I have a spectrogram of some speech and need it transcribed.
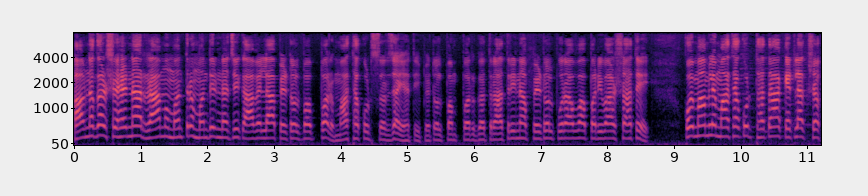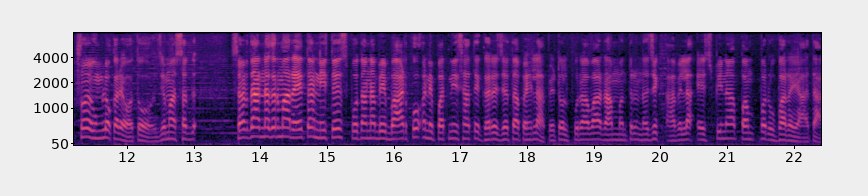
ભાવનગર શહેરના રામ મંત્ર મંદિર નજીક આવેલા પેટ્રોલ પંપ પર માથાકૂટ સર્જાઈ હતી. પેટ્રોલ પંપ પર ગત રાત્રિના પેટ્રોલ પુરાવવા પરિવાર સાથે કોઈ મામલે માથાકૂટ થતા કેટલાક શખ્સોએ હુમલો કર્યો હતો, જેમાં સરદારનગરમાં રહેતા નિતેશ પોતાના બે બાળકો અને પત્ની સાથે ઘરે જતા પહેલા પેટ્રોલ પુરાવા રામ મંત્ર નજીક આવેલા એચપીના પંપ પર ઊભા રહ્યા હતા.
